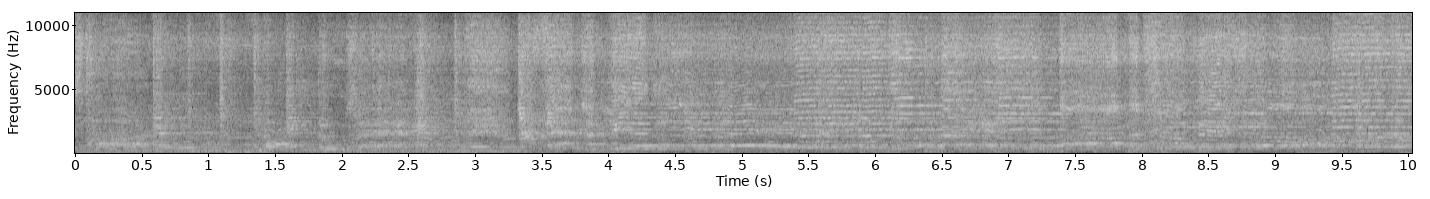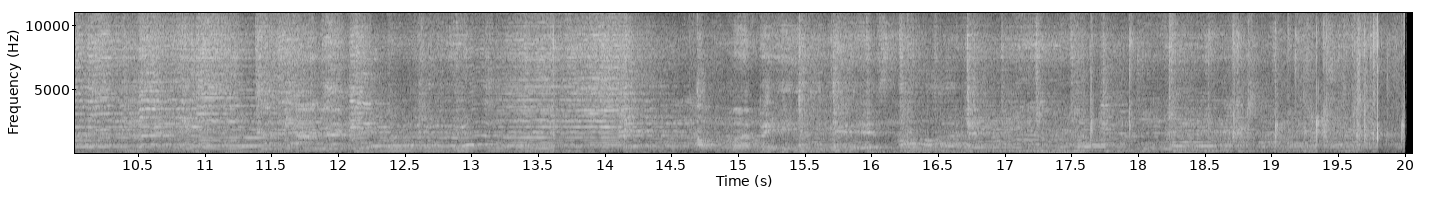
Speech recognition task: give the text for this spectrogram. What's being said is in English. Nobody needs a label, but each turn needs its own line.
Baby's heart, Lord knows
